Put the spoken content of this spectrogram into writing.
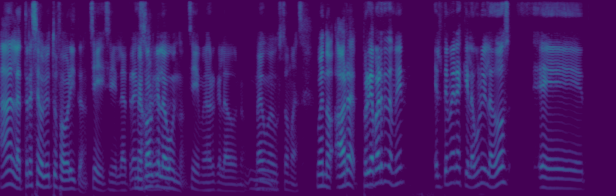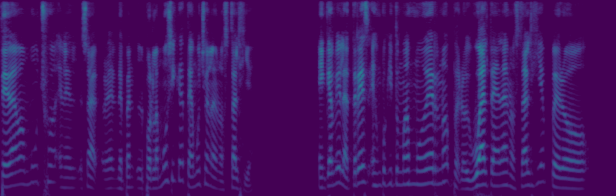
ah, la 3 se volvió tu favorita. Sí, sí, la 3. Mejor que la 1. Sí, mejor que la 1. Me, me Mm. gustó más. Bueno, ahora. Porque aparte también, el tema era que la 1 y la 2 eh, te daban mucho en el. O sea, eh, por la música te da mucho en la nostalgia. En cambio, la 3 es un poquito más moderno, pero igual te da la nostalgia, pero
